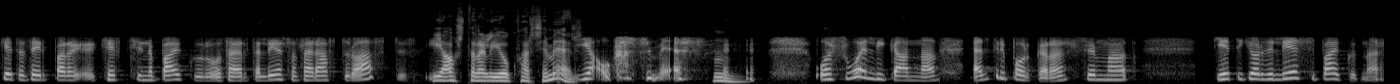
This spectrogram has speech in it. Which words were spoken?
geta þeir bara keft sína bækur og það er að lesa þær aftur og aftur. Í Ástrali og hvar sem er? Já, hvar sem er. Mm. og svo er líka annað eldri borgarar sem að geti ekki orðið lesi bækurnar.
